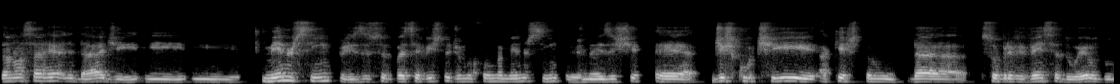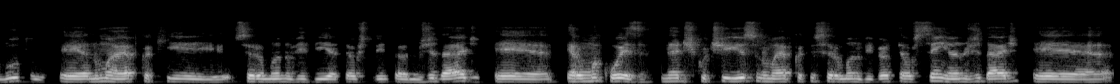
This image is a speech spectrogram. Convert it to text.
da nossa realidade e, e menos simples. Isso vai ser visto de uma forma menos simples. Não existe é, discutir a questão da sobrevivência do eu, do luto, é, numa época que o ser humano vivia até os 30 anos de idade, é, era uma coisa. Né? Discutir isso numa época que o ser humano viveu até os 100 anos de idade é,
